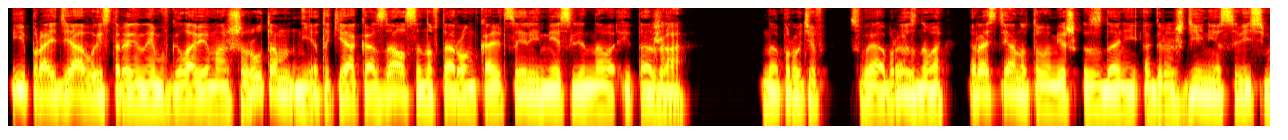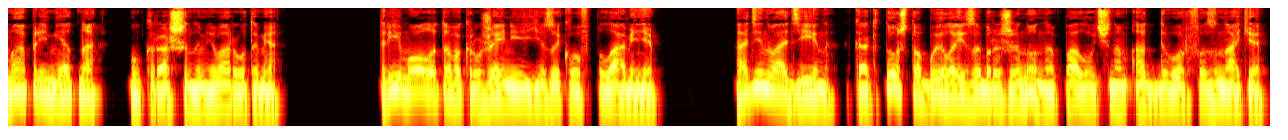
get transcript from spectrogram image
и пройдя выстроенным в голове маршрутом, я таки оказался на втором кольце ремесленного этажа. Напротив своеобразного растянутого меж зданий ограждения с весьма приметно украшенными воротами. Три молота в окружении языков пламени. Один в один, как то, что было изображено на полученном от Дворфа знаке.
